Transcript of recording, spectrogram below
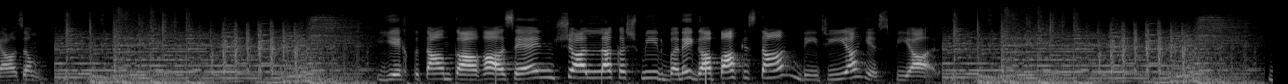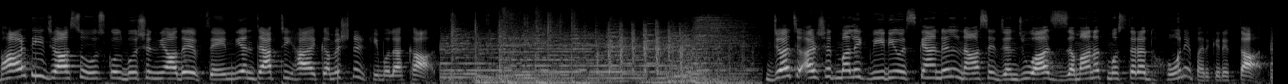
اعظم۔ یہ اختتام کا آغاز ہے۔ انشاءاللہ کشمیر بنے گا Pakistan. D G I, S P R. بھارتی جاسوس کلبھوشن یادیف سے انڈین ڈیپٹی ہائی کمشنر کی ملاقات۔ جج ارشد ملک ویڈیو اسکینڈل، ناصر جنجوا ضمانت مسترد ہونے پر گرفتار۔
